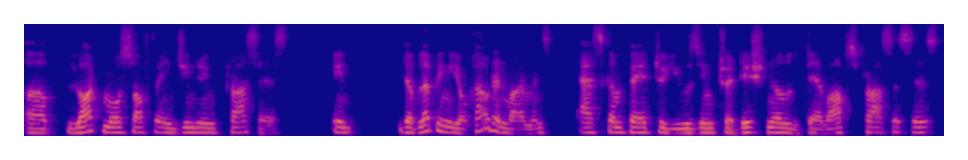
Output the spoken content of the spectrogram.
a lot more software engineering process in developing your cloud environments as compared to using traditional DevOps processes,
